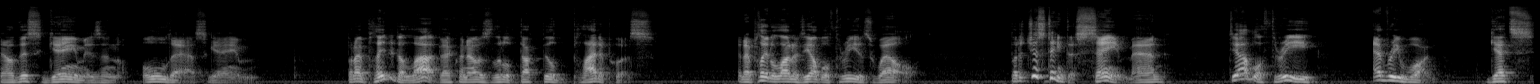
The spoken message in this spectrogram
Now this game is an old-ass game. But I played it a lot back when I was a little duck-billed platypus. And I played a lot of Diablo 3 as well. But it just ain't the same, man. Diablo 3, everyone gets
